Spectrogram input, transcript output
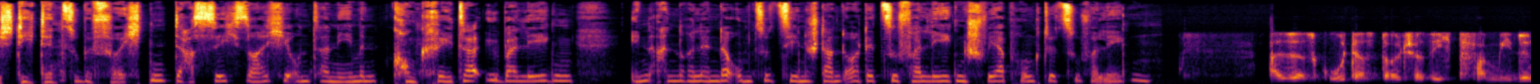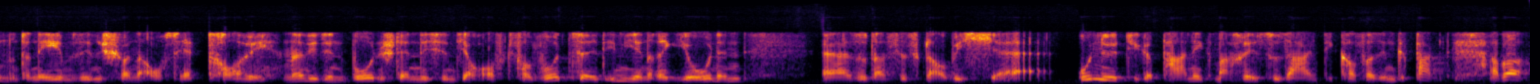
Steht denn zu befürchten, dass sich solche Unternehmen konkreter überlegen, in andere Länder umzuziehen, Standorte zu verlegen, Schwerpunkte zu verlegen? Also das Gute aus deutscher Sicht, Familienunternehmen sind schon auch sehr treu. Ne? Die sind bodenständig, sind ja auch oft verwurzelt in ihren Regionen, äh, sodass es, glaube ich, äh, unnötige Panikmache ist zu sagen, die Koffer sind gepackt. Aber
